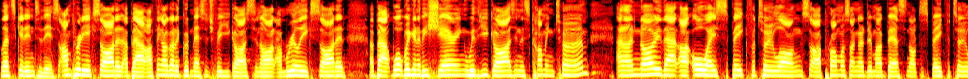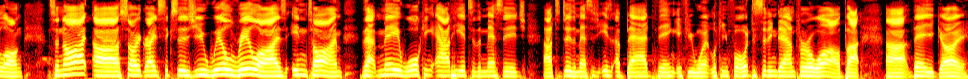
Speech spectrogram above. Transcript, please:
let's get into this. I'm pretty excited about. I think I got a good message for you guys tonight. I'm really excited about what we're going to be sharing with you guys in this coming term. And I know that I always speak for too long, so I promise I'm going to do my best not to speak for too long. Tonight, uh, sorry, grade sixes, you will realize in time that me walking out here to the message, uh, to do the message, is a bad thing if you weren't looking forward to sitting down for a while. But uh, there you go.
